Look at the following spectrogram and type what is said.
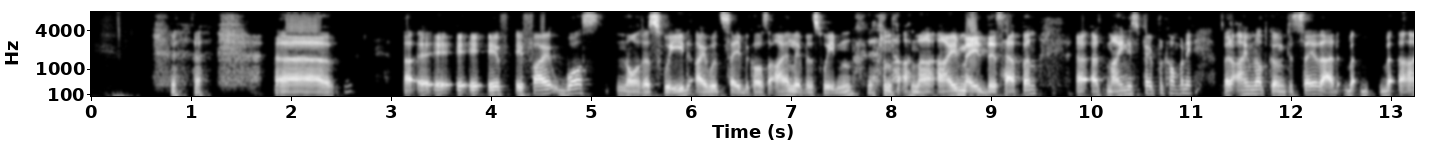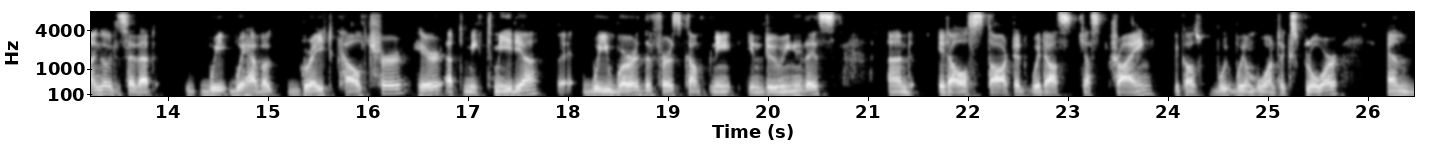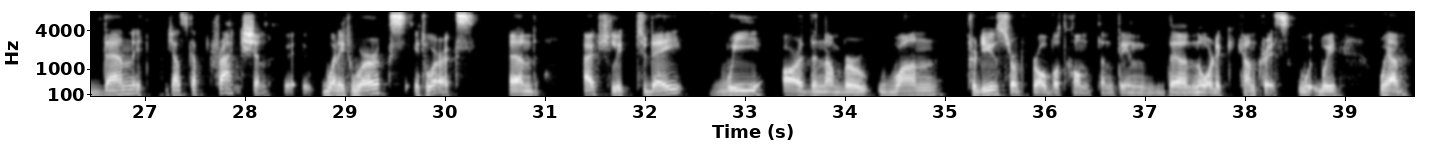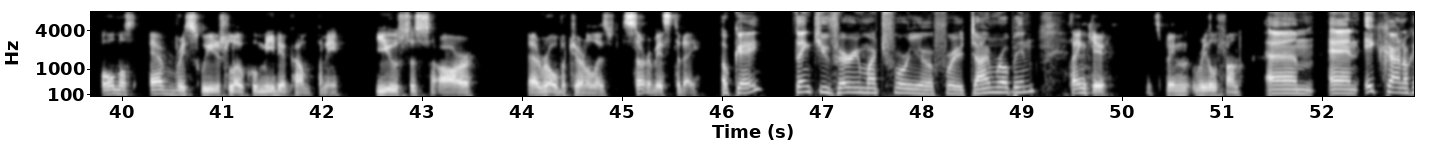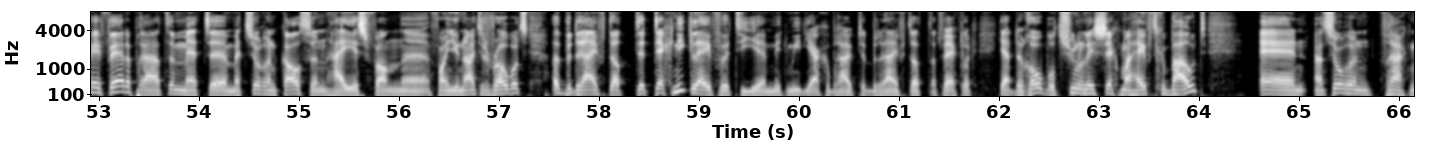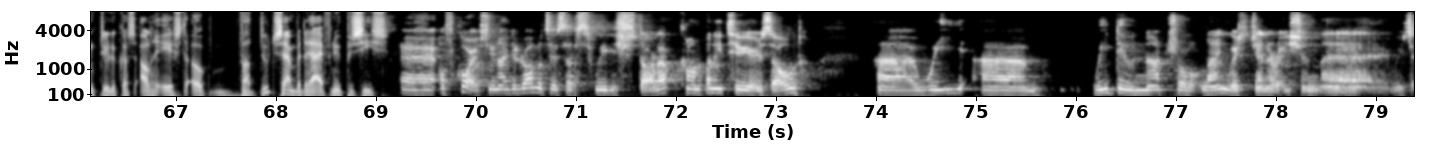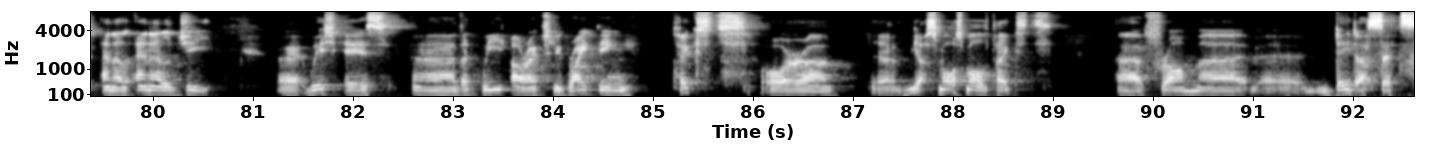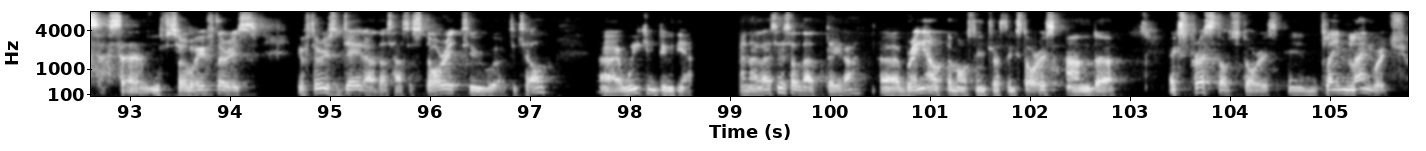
Uh, if if I was not a Swede, I would say because I live in Sweden and I made this happen uh, at my newspaper company. But I'm not going to say that. But, but I'm going to say that we we have a great culture here at Mitt Media. We were the first company in doing this, and it all started with us just trying because we, we want to explore, and then it just got traction. When it works, it works, and actually today we are the number one producer of robot content in the Nordic countries. We, we, we have almost every Swedish local media company uses our uh, robot journalist service today. Okay, thank you very much for your for your time, Robin. Thank you. It's been real fun. Um, en ik ga nog even verder praten met, uh, met Soren Carlsen. Hij is van, uh, van United Robots, het bedrijf dat de techniek levert die uh, Midmedia gebruikt. Het bedrijf dat daadwerkelijk ja, de robotjournalist zeg maar, heeft gebouwd. En aan Soren vraag ik natuurlijk als allereerste ook, wat doet zijn bedrijf nu precies? Of course, United Robots is a Swedish startup company, two years old. We um, we do natural language generation, which NL, NLG, which is uh, that we are actually writing texts or uh, yeah, small small texts uh, from uh, data sets. So if, so if there is if there is data that has a story to to tell, we can do the analysis of that data, bring out the most interesting stories, and express those stories in plain language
